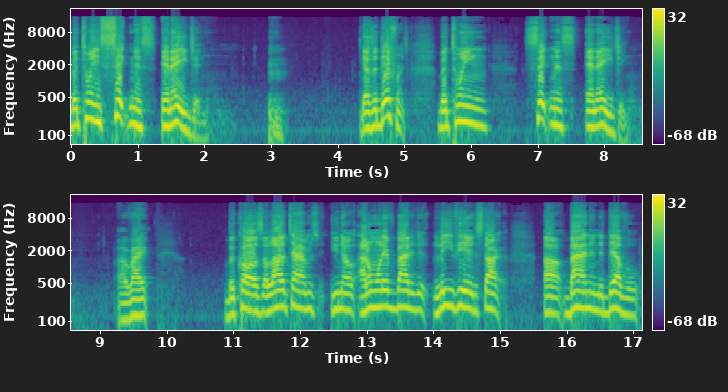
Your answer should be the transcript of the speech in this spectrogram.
between sickness and aging. There's a difference between sickness and aging. All right. Because a lot of times, you know, I don't want everybody to leave here and start uh, binding the devil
